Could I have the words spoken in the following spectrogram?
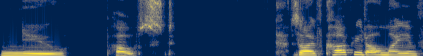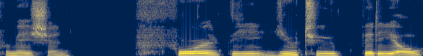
new post. So I've copied all my information for the YouTube video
